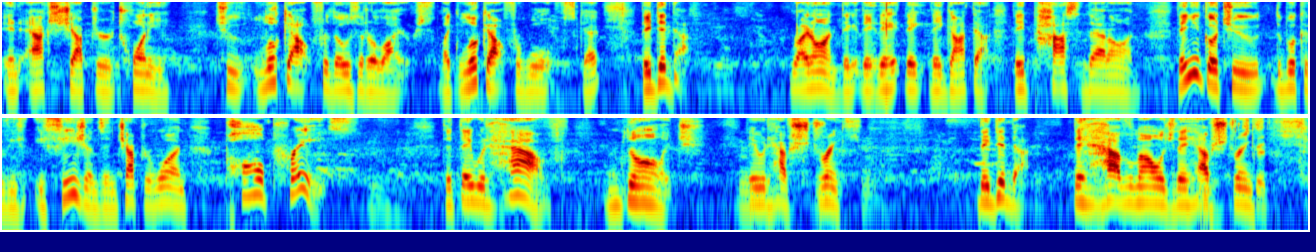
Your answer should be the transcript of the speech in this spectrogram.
in Acts chapter 20 to look out for those that are liars, like look out for wolves, okay? They did that. Right on. They, they, they, they, they got that. They passed that on. Then you go to the book of Ephesians in chapter 1, Paul prays that they would have knowledge, they would have strength. They did that. They have knowledge, they have mm, strength.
